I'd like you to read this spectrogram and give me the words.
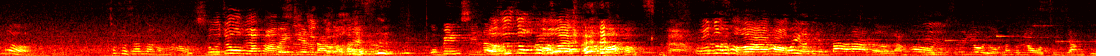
真的，这个真的很好吃。我觉得我比较喜欢推吃这荐大家，我也，是，我变心了。我是重口味 好好吃。我是重口味爱好者会有。点辣辣的，然后就是又有那个肉汁这样子，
